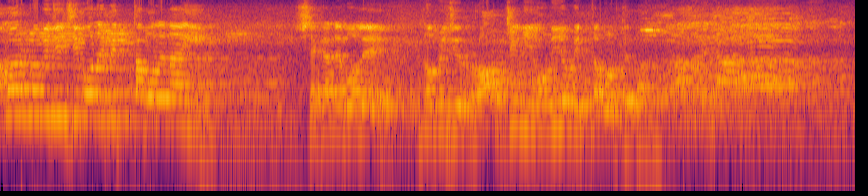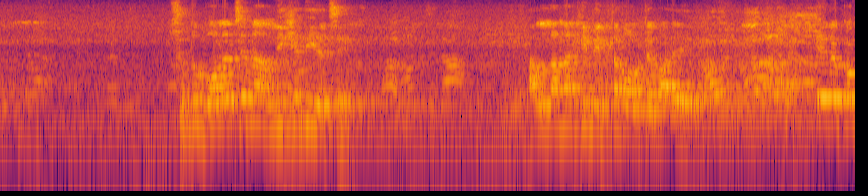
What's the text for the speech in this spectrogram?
আমার নবীজি জীবনে মিথ্যা বলে নাই। সেখানে বলে, নবীজির রব যিনি, উনিও মিথ্যা বলতে পারেন। শুধু বলেছে না, লিখে দিয়েছে। আল্লাহ নাকি মিথ্যা বলতে পারে? এরকম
